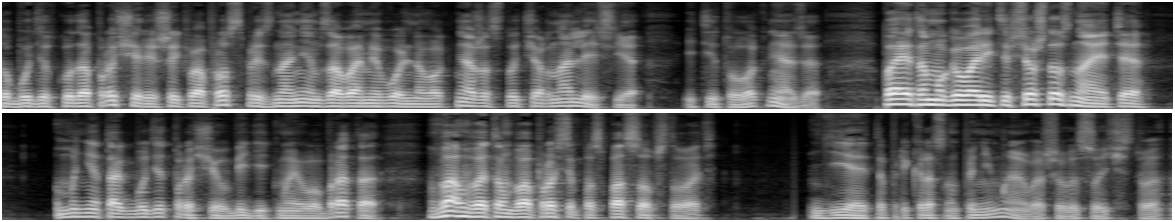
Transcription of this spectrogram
то будет куда проще решить вопрос с признанием за вами вольного княжества Чернолесья и титула князя. Поэтому говорите все, что знаете. Мне так будет проще убедить моего брата вам в этом вопросе поспособствовать». «Я это прекрасно понимаю, ваше высочество».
